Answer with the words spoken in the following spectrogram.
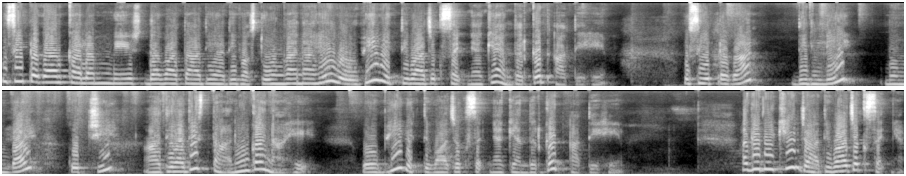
उसी प्रकार कलम मेष दवाता आदि आदि वस्तुओं का ना है, वो भी व्यक्तिवाचक संज्ञा के अंतर्गत आते हैं। उसी प्रकार दिल्ली, मुंबई, कोच्चि आदि आदि स्थानों का ना है वो भी व्यक्तिवाचक संज्ञा के अंतर्गत आते हैं। आगे देखिए जातिवाचक संज्ञा।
